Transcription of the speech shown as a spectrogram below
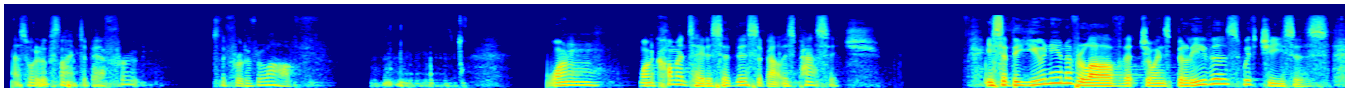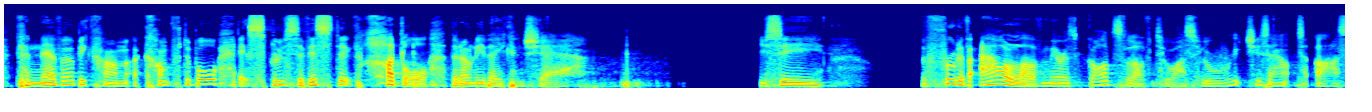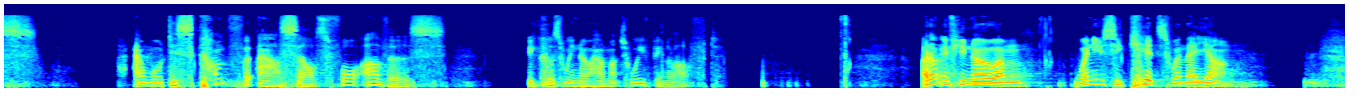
That's what it looks like to bear fruit. It's the fruit of love. One, one commentator said this about this passage. He said, The union of love that joins believers with Jesus can never become a comfortable, exclusivistic huddle that only they can share. You see, the fruit of our love mirrors God's love to us, who reaches out to us and will discomfort ourselves for others because we know how much we've been loved. I don't know if you know, um, when you see kids when they're young,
